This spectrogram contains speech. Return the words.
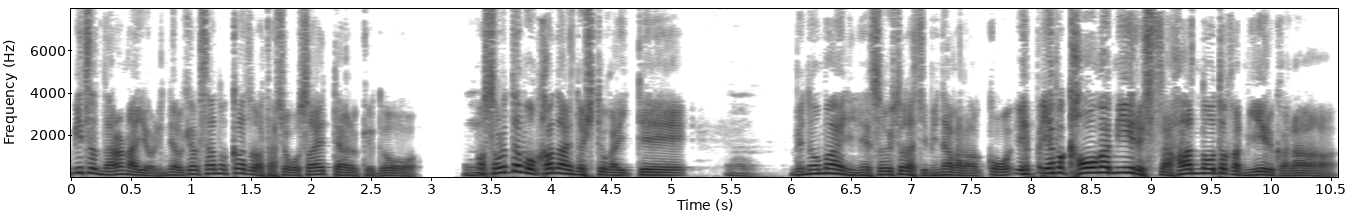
密にならないようにね、お客さんの数は多少抑えてあるけど、うん。まあそれでもかなりの人がいて、うん。目の前にね、そういう人たち見ながら、こう、やっぱやっぱ顔が見えるしさ、反応とか見えるから、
